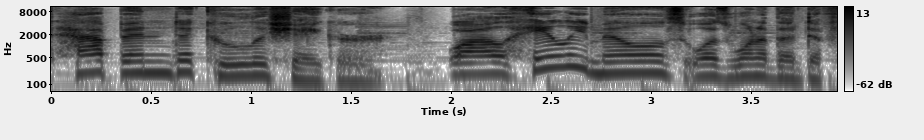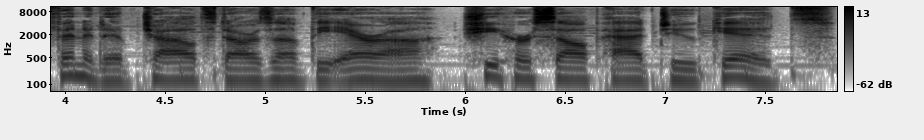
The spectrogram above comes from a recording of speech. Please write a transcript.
happened to Kula Shaker? While Hayley Mills was one of the definitive child stars of the era, she herself had two kids.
